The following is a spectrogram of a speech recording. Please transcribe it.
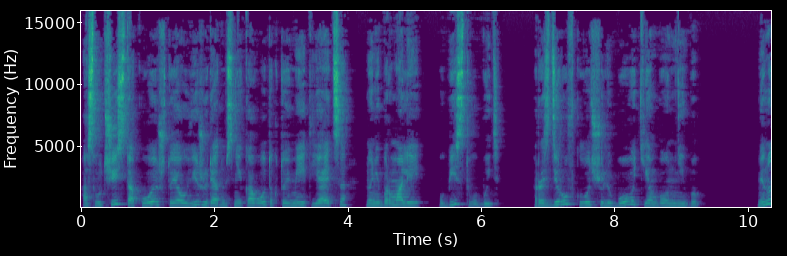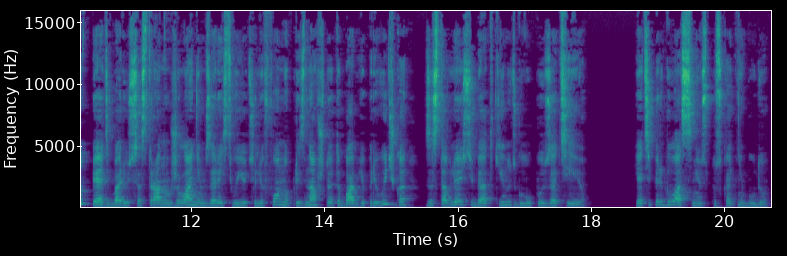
А случись такое, что я увижу рядом с ней кого-то, кто имеет яйца, но не бармалей, убийству быть. Раздеру в клочья любого, кем бы он ни был. Минут пять борюсь со странным желанием залезть в ее телефон, но признав, что это бабья привычка, заставляю себя откинуть глупую затею. Я теперь глаз с нее спускать не буду.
